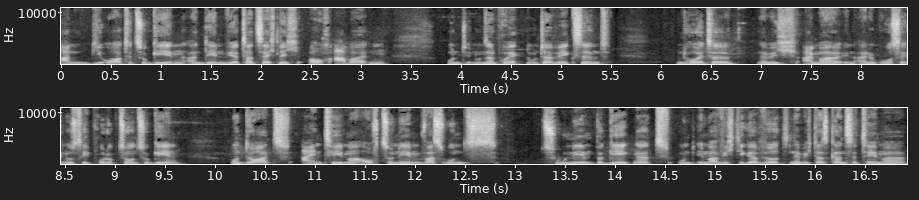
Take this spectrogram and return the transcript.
an die Orte zu gehen, an denen wir tatsächlich auch arbeiten und in unseren Projekten unterwegs sind. Und heute nämlich einmal in eine große Industrieproduktion zu gehen und dort ein Thema aufzunehmen, was uns zunehmend begegnet und immer wichtiger wird, nämlich das ganze Thema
